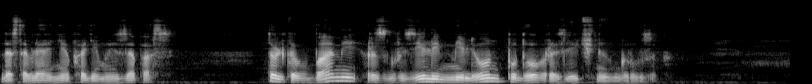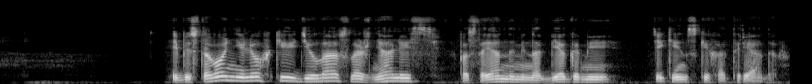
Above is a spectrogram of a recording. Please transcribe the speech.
доставляя необходимый запас. Только в Баме разгрузили миллион пудов различных грузов. И без того нелегкие дела осложнялись постоянными набегами текинских отрядов.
